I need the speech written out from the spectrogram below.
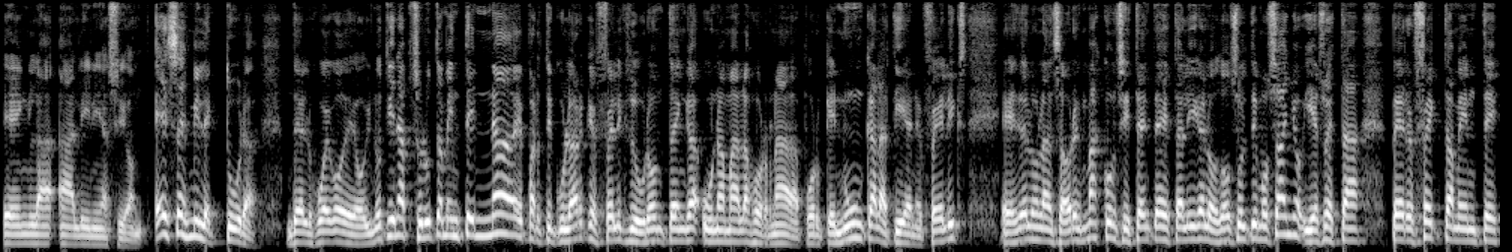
en la alineación. Esa es mi lectura del juego de hoy. No tiene absolutamente nada de particular que Félix Durón tenga una mala jornada, porque nunca la tiene. Félix es de los lanzadores más consistentes de esta liga en los dos últimos años y eso está perfectamente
